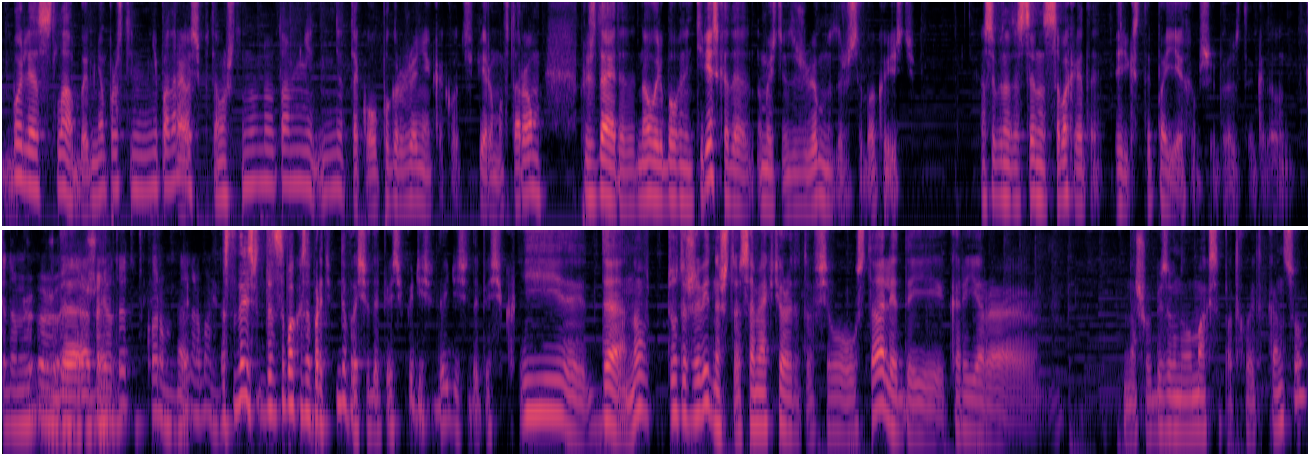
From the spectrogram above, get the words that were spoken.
более слабый. Мне просто не понравился, потому что ну, ну, там не- нет такого погружения, как вот в первом и втором. Плюс, да, это новый любовный интерес, когда мы с ним заживем, но даже собака есть. Особенно эта сцена с собакой, это Рикс, ты поехавший просто, когда он... Когда он Да, жрет да. этот корм, да, Да. нормально. Остановись, да собаку забрать. Давай сюда, песик, иди сюда, иди сюда, песик. И да, ну тут уже видно, что сами актеры от этого всего устали, да и карьера нашего безумного Макса подходит к концу,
